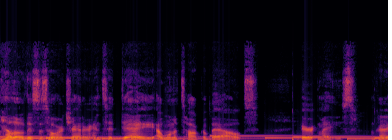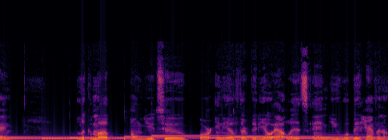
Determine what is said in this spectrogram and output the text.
Hello, this is Hard Chatter, and today I want to talk about Eric Mays. Okay, look him up on YouTube or any of their video outlets, and you will be having a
